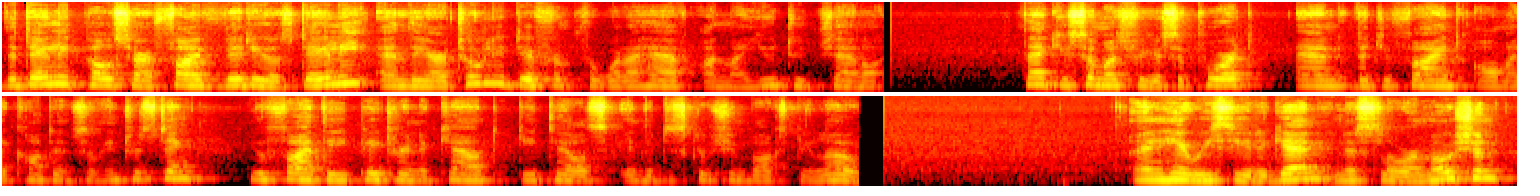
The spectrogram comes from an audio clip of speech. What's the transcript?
The daily posts are five videos daily and they are totally different from what I have on my YouTube channel. Thank you so much for your support and that you find all my content so interesting. You'll find the Patreon account details in the description box below. And here we see it again in a slower motion.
